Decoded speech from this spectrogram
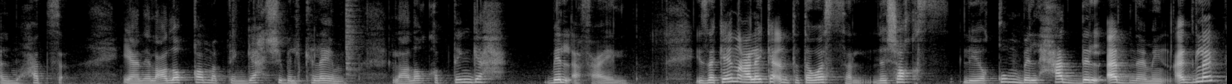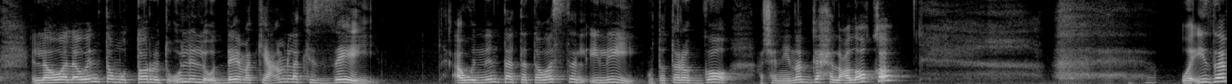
المحادثة. يعني العلاقة ما بتنجحش بالكلام العلاقة بتنجح بالأفعال. إذا كان عليك أن تتوسل لشخص ليقوم بالحد الأدنى من أجلك اللي هو لو أنت مضطر تقول للي قدامك يعاملك إزاي؟ أو أن أنت تتوسل إليه وتترجاه عشان ينجح العلاقة وإذا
